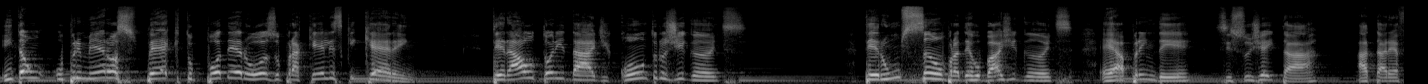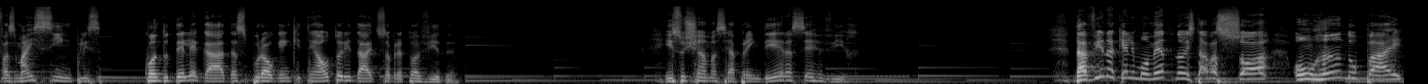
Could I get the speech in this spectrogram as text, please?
Então, o primeiro aspecto poderoso para aqueles que querem ter autoridade contra os gigantes, ter unção para derrubar gigantes, é aprender a se sujeitar a tarefas mais simples quando delegadas por alguém que tem autoridade sobre a tua vida. Isso chama-se aprender a servir. Davi, naquele momento, não estava só honrando o pai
